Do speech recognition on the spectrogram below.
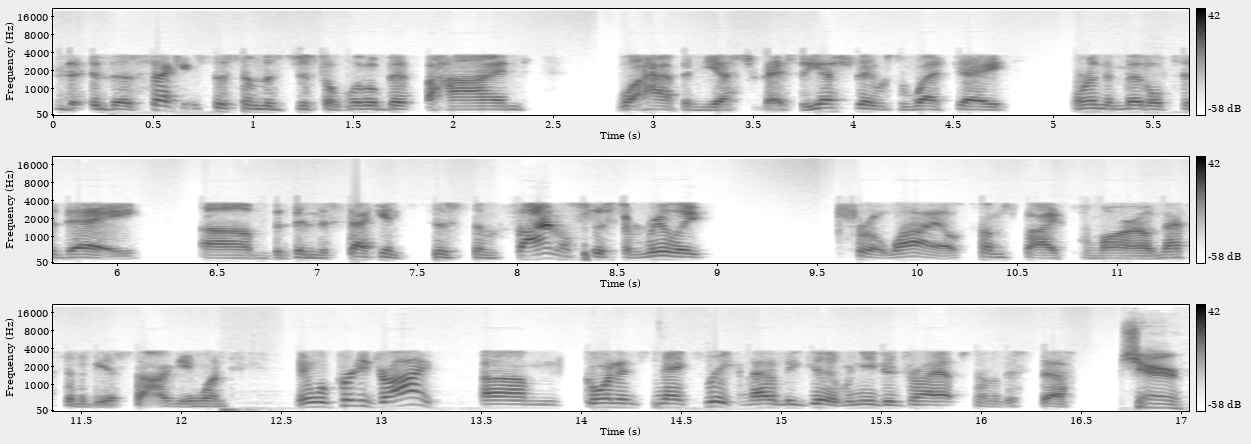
the, second system is just a little bit behind what happened yesterday. So yesterday was a wet day. We're in the middle today. Um, but then the second system, final system, really for a while, comes by tomorrow, and that's going to be a soggy one. And we're pretty dry um, going into next week, and that'll be good. We need to dry up some of this stuff. Sure.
